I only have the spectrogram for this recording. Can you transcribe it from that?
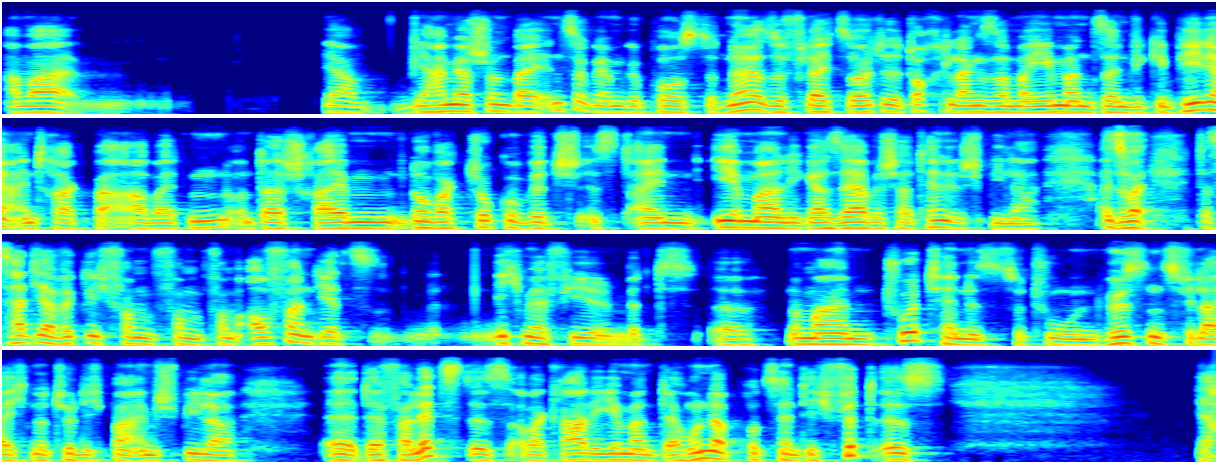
Aber ja, wir haben ja schon bei Instagram gepostet, ne? Also vielleicht sollte doch langsam mal jemand seinen Wikipedia-Eintrag bearbeiten und da schreiben, Novak Djokovic ist ein ehemaliger serbischer Tennisspieler. Also das hat ja wirklich vom, vom, vom Aufwand jetzt nicht mehr viel mit äh, normalem Tourtennis zu tun. Höchstens vielleicht natürlich bei einem Spieler, äh, der verletzt ist, aber gerade jemand, der hundertprozentig fit ist, ja,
